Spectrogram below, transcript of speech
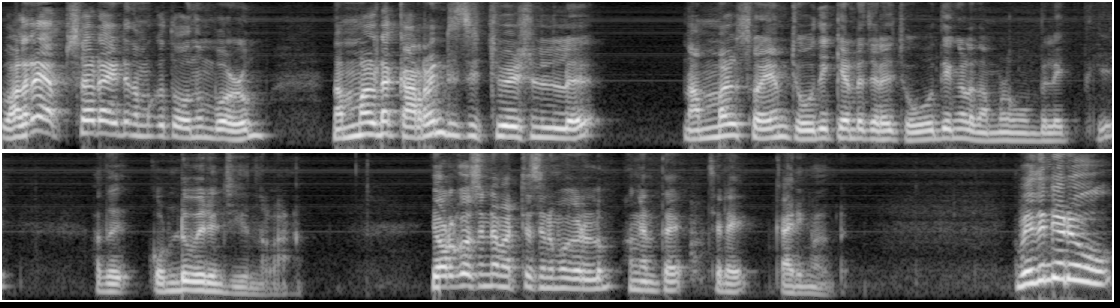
വളരെ അപ്സേഡായിട്ട് നമുക്ക് തോന്നുമ്പോഴും നമ്മളുടെ കറന്റ് സിറ്റുവേഷനിൽ നമ്മൾ സ്വയം ചോദിക്കേണ്ട ചില ചോദ്യങ്ങൾ നമ്മൾ മുമ്പിലേക്ക് അത് കൊണ്ടുവരും ചെയ്യുന്നതാണ്. യോർഗോസിന്റെ മറ്റ് സിനിമകളിലും അങ്ങനത്തെ ചില കാര്യങ്ങളുണ്ട്. അപ്പോൾ ഇതിന്റെ ഒരു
